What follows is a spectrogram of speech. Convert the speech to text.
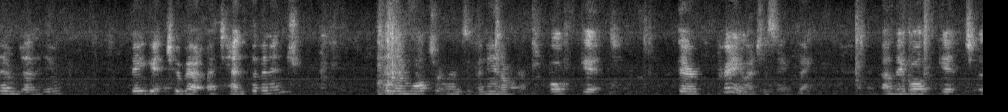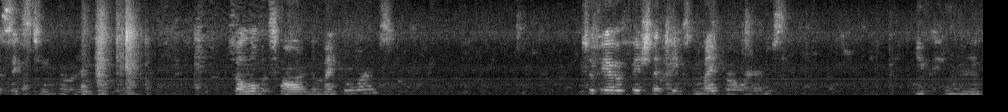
micro worms, MW, they get to about a tenth of an inch. And then Walter worms and banana worms both get, they're pretty much the same thing. And they both get a sixteenth of an inch. So a little bit smaller than micro worms. So if you have a fish that takes micro worms, you can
